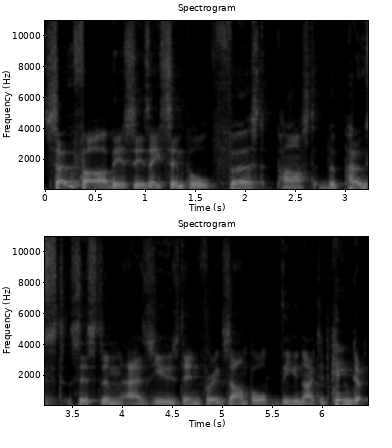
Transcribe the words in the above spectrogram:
So far, this is a simple first past the post system as used in, for example, the United Kingdom.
